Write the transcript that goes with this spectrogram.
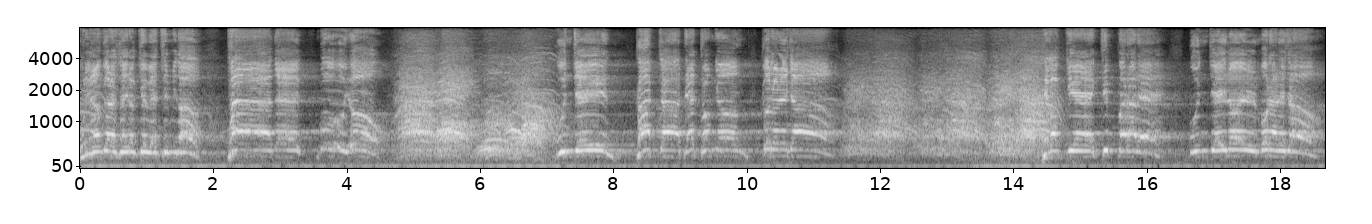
우리는 그래서 이렇게 외칩니다. 탄핵 무효! 문재인 가짜 대통령 끌어내자! 태극기의 깃발 아래 문재인을 몰아내자!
